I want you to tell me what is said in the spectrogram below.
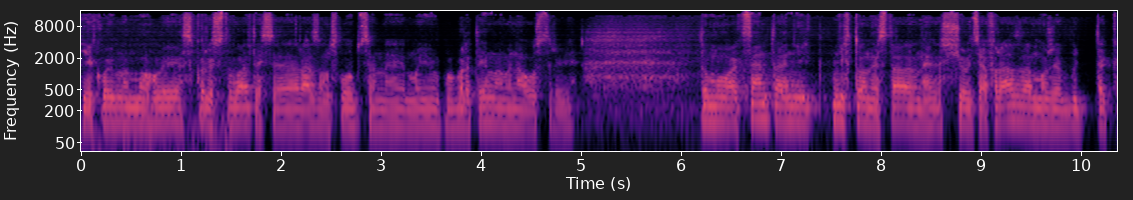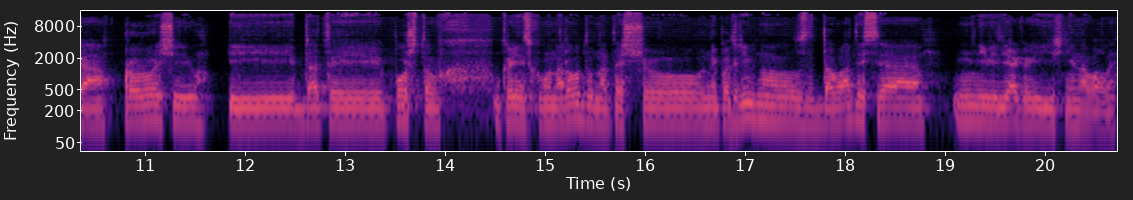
якою ми могли скористуватися разом з хлопцями, моїми побратимами на острові. Тому акцента ні, ніхто не ставив, що ця фраза може бути така пророчою і дати поштовх українському народу на те, що не потрібно здаватися ні від якої їхні навали.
